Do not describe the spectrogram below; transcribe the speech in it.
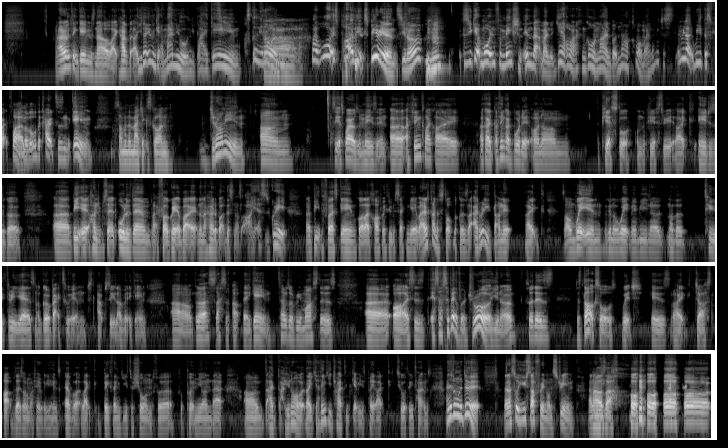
I don't think games now like have that. You don't even get a manual when you buy a game. What's going on? Uh, Like, what? It's part of the experience, you know? mhm. Because you get more information in that manual. Yeah, all right, I can go online, but no, come on, man. Let me just let me like read this fact file of all the characters in the game. Some of the magic is gone. Do you know what I mean? Um, so yeah, Spyro was amazing. Uh, I think like I, like I, I think I bought it on um the PS Store on the PS3 like ages ago. Uh, beat it 100% all of them. Like felt great about it. And then I heard about this and I was like, oh yeah, this is great. And I beat the first game, got like halfway through the second game. I just kind of stopped because like I'd already done it. Like so, I'm waiting. I'm gonna wait maybe you know another two, three years, and I'll go back to it and just absolutely love it again. Um, but no, that's that's an up there game in terms of remasters. Uh, oh, this is it's just a bit of a draw, you know. So there's there's Dark Souls, which is like just up there's one of my favorite games ever. Like big thank you to Sean for for putting me on that. Um, I you know like I think he tried to get me to play like two or three times. I didn't want to do it. Then I saw you suffering on stream, and I was like, oh, oh, oh, oh.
